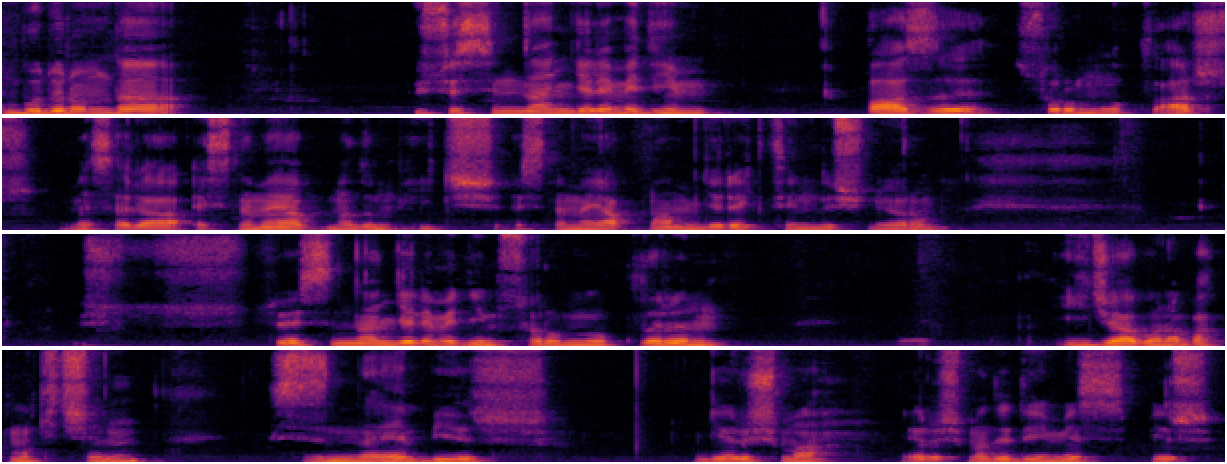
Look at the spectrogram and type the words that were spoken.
Bu durumda üstesinden gelemediğim bazı sorumluluklar mesela esneme yapmadım hiç esneme yapmam gerektiğini düşünüyorum. Üstesinden gelemediğim sorumlulukların icabına bakmak için sizinle bir yarışma yarışma dediğimiz bir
